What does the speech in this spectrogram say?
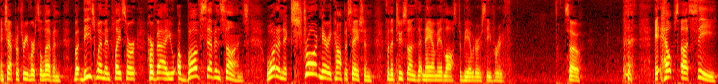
in chapter 3, verse 11, but these women place her, her value above seven sons. What an extraordinary compensation for the two sons that Naomi had lost to be able to receive Ruth. So, it helps us see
